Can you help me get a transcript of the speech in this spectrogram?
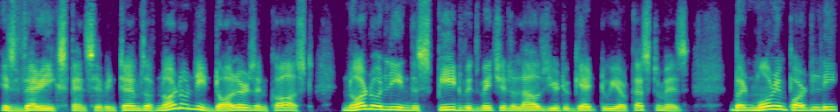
is very expensive in terms of not only dollars and cost, not only in the speed with which it allows you to get to your customers, but more importantly,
